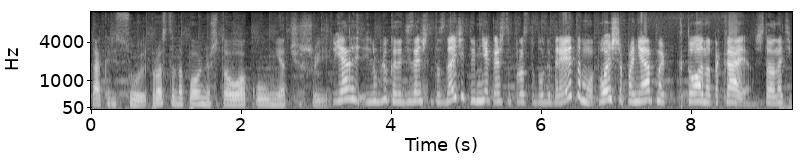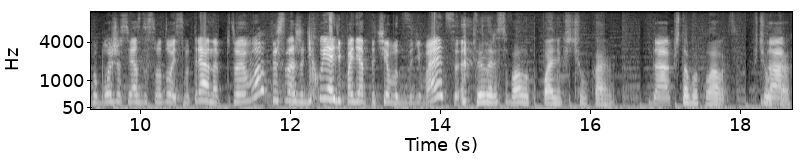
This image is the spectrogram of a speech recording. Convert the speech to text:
так рисуют. Просто напомню, что у акул нет чешуи. Я люблю, когда дизайн что-то значит, и мне кажется, просто благодаря этому больше понятно, кто она такая. Что она, типа, больше связана с водой. Смотря на твоего персонажа, нихуя непонятно, чем он занимается. Ты нарисовала купальник с чулками, Да, чтобы плавать в чулках. да.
